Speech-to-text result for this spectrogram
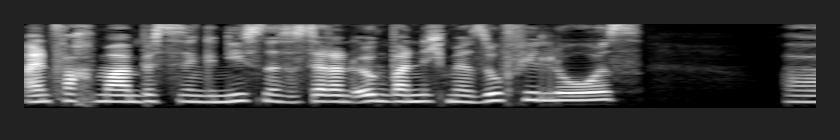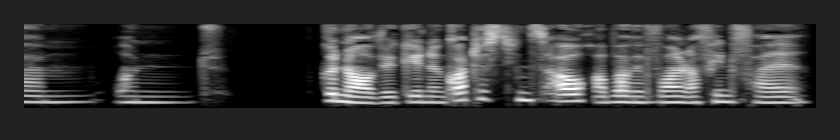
einfach mal ein bisschen genießen. Es ist ja dann irgendwann nicht mehr so viel los. Ähm, und genau, wir gehen in den Gottesdienst auch, aber wir wollen auf jeden Fall,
